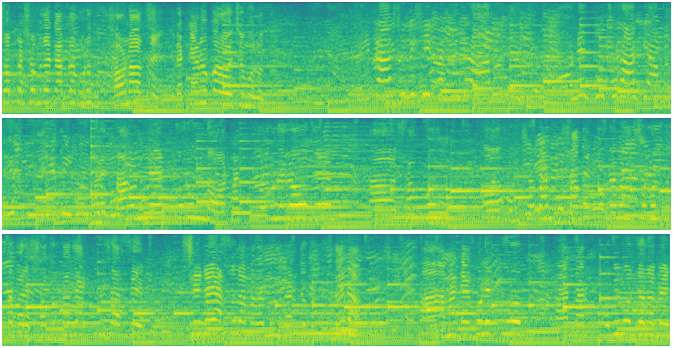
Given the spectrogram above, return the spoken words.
উৎসবটা সম্পর্কে আপনার কোনো ধারণা আছে? এটা কেন করা হয়েছে মূলত? অনেক মানে যে করতে পারে আছে সেটাই আসলে ব্যর্থ না? আমাকে এখন একটু তার অভিমত জানাবেন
